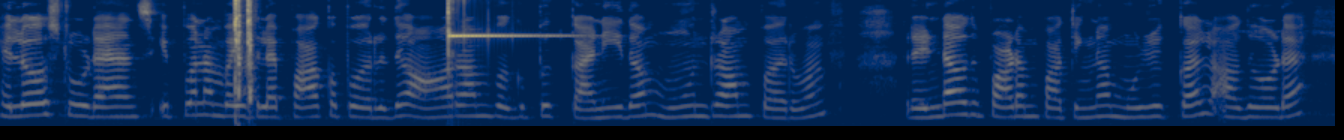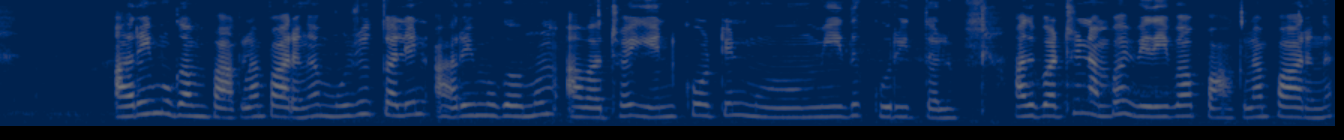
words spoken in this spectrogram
ஹலோ ஸ்டூடெண்ட்ஸ் இப்போ நம்ம இதில் பார்க்க போகிறது ஆறாம் வகுப்பு கணிதம் மூன்றாம் பருவம். ரெண்டாவது பாடம் பார்த்திங்கன்னா முழுக்கள். அதோட அறிமுகம் பார்க்கலாம். பாருங்கள் முழுக்களின் அறிமுகமும் அவற்றை எண்கோட்டின் மு- மீது குறித்தலும். அது பற்றி நம்ம விரிவாக பார்க்கலாம். பாருங்கள்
